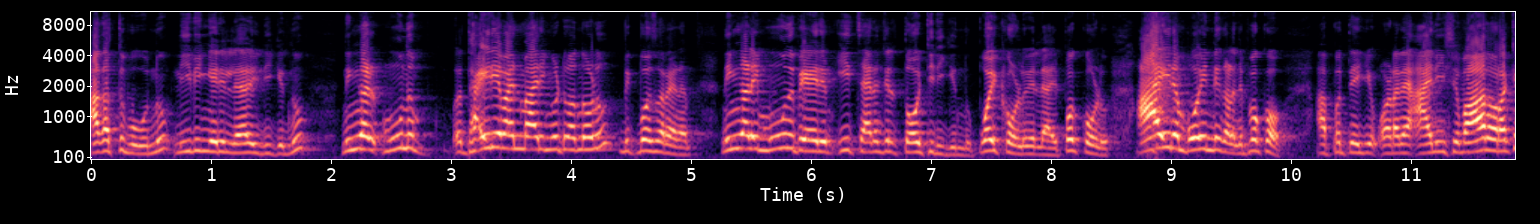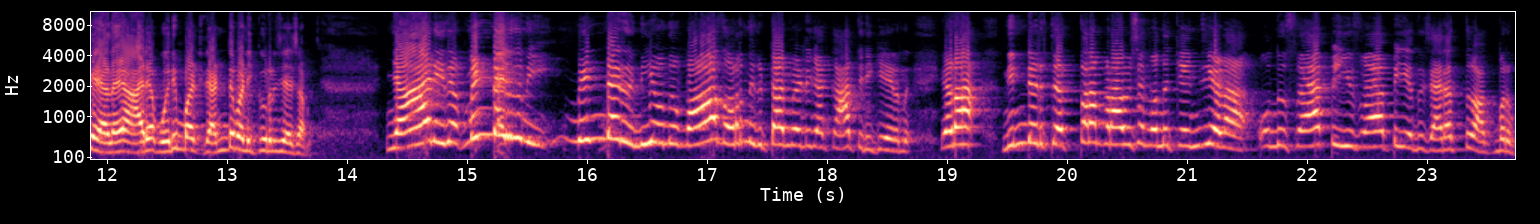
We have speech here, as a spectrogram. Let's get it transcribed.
അകത്ത് പോകുന്നു. ലീവിംഗ് ഏരിയയിൽ എല്ലാവരും ഇരിക്കുന്നു. നിങ്ങൾ മൂന്ന് ധൈര്യവാന്മാർ ഇങ്ങോട്ട് വന്നോളൂ ബിഗ് ബോസ് പറയണം. നിങ്ങൾ ഈ മൂന്ന് പേരും ഈ ചലഞ്ചിൽ തോറ്റിരിക്കുന്നു. പോയിക്കോളൂ എല്ലാവരും പൊക്കോളൂ. ആയിരം പോയിന്റ് കളഞ്ഞു പൊക്കോ. അപ്പോഴത്തേക്കും ഉടനെ അനീഷ് വാ തുറക്കുകയാണ് അര ഒരു രണ്ട് മണിക്കൂറിന് ശേഷം. ഞാനിത് മിണ്ടരുത് നീ മിണ്ടരുത്. നീ ഒന്ന് വാ തുറന്ന് കിട്ടാൻ വേണ്ടി ഞാൻ കാത്തിരിക്കുകയായിരുന്നു. എടാ നിന്റെ അടുത്ത് എത്ര പ്രാവശ്യം വന്ന് കെഞ്ചിയടാ? ഒന്ന് സ്വാപ്പ് ചെയ്യ് സ്വാപ്പ് ചെയ്ത് ശരത്തും അക്ബറും.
